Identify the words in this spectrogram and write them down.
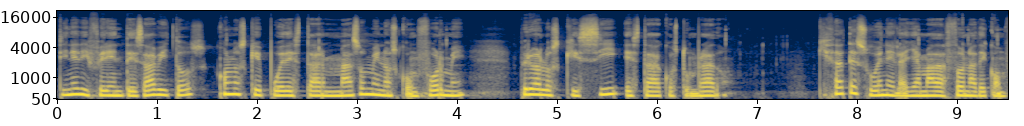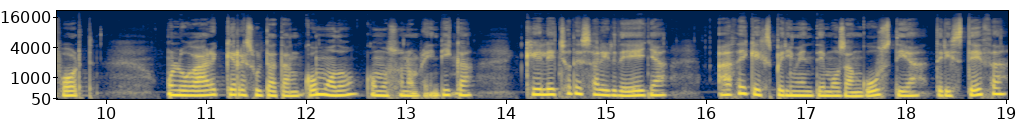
tiene diferentes hábitos con los que puede estar más o menos conforme, pero a los que sí está acostumbrado. Quizá te suene la llamada zona de confort, un lugar que resulta tan cómodo, como su nombre indica, que el hecho de salir de ella hace que experimentemos angustia, tristeza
